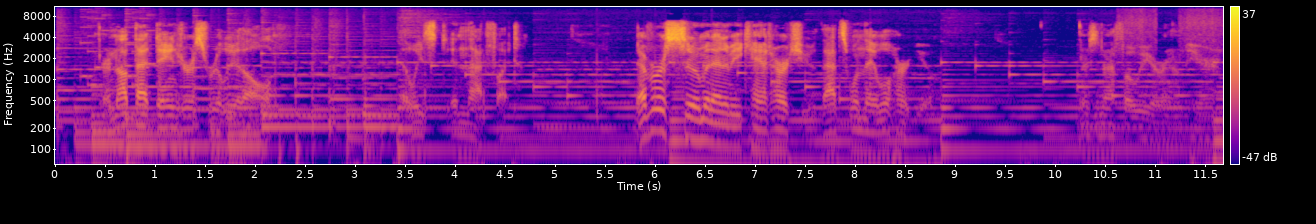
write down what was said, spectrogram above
then. They're not that dangerous really at all. At least in that fight. Never assume an enemy can't hurt you. That's when they will hurt you. There's an FOE around here.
